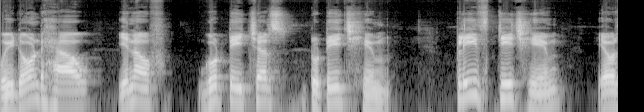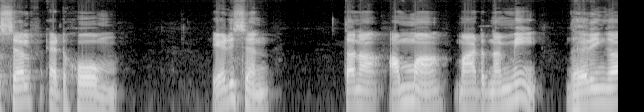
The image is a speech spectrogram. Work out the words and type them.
We don't have enough good teachers to teach him. Please teach him your self at home. Edison తన అమ్మ మాట నమ్మి ధైర్యంగా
